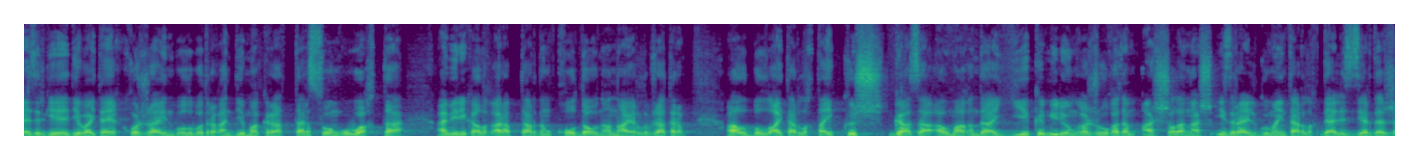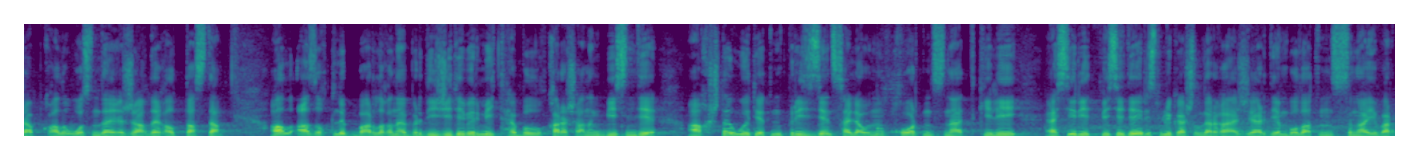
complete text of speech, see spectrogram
әзірге деп айтайық қожайын болып отырған демократтар соңғы уақытта америкалық арабтардың қолдауынан айырылып жатыр. Ал бұл айтарлықтай күш. Газа аумағында 2 миллионға жуық адам аш жалаңаш Израиль гуманитарлық дәліздерді жапқалы осындай жағдай қалыптасты. Ал азық түлік барлығына бірдей жете бермейді. Бұл қарашаның бесінде ақшта өтетін президент сайлауының қорытындысына тікелей әсер етпесе де республикашылдарға жәрдем болатын сыңайы бар.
